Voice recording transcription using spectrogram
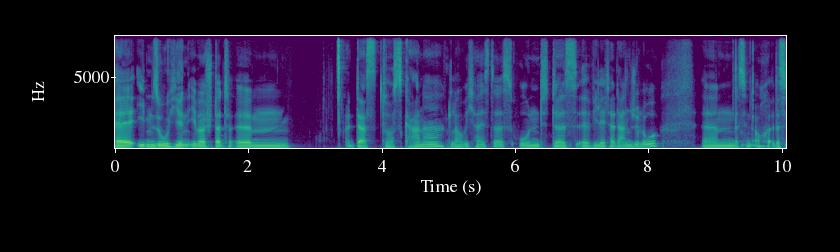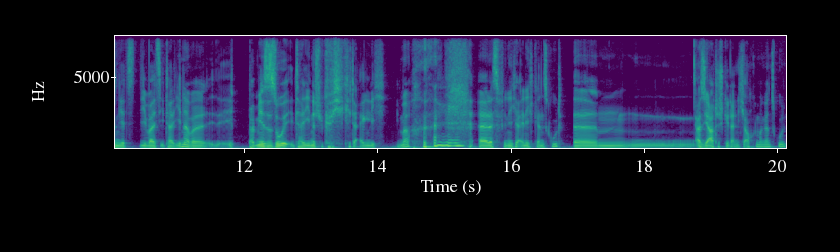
Äh, ebenso hier in Eberstadt ähm, das Toskana, glaube ich, heißt das, und das äh, Villetta d'Angelo. Ähm, das sind auch, das sind jetzt jeweils Italiener, weil ich, bei mir ist es so, italienische Küche geht eigentlich immer. äh, das finde ich eigentlich ganz gut. Ähm, asiatisch geht eigentlich auch immer ganz gut.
